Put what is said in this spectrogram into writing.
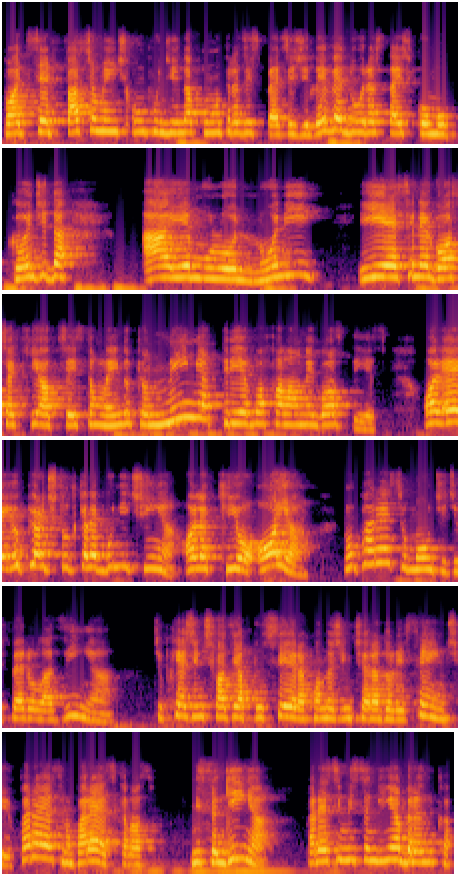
pode ser facilmente confundida com outras espécies de leveduras, tais como Cândida aemulonone e esse negócio aqui, ó, que vocês estão lendo, que eu nem me atrevo a falar um negócio desse. Olha, é, e o pior de tudo que ela é bonitinha. Olha aqui, ó, olha, não parece um monte de pérolazinha? Tipo que a gente fazia pulseira quando a gente era adolescente. Parece, não parece? Aquelas miçanguinha? Parece miçanguinha branca.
